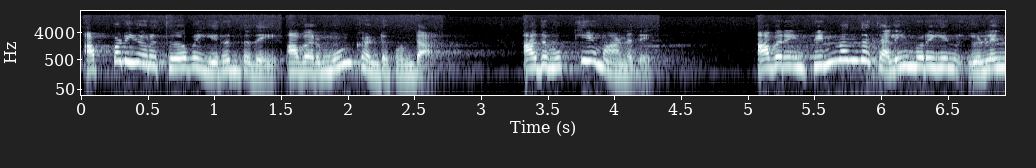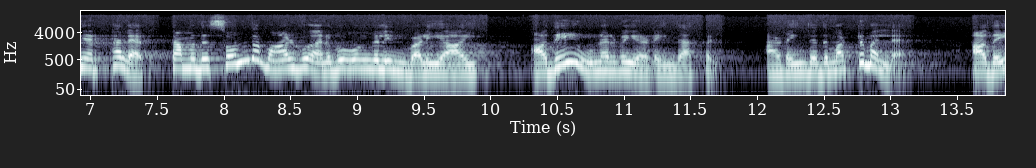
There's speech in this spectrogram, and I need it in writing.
அப்படியொரு தேவை இருந்ததை அவர் முன் கண்டு கொண்டார். அது முக்கியமானது. அவரின் பின்வந்த தலைமுறையின் இளைஞர் பலர் தமது சொந்த வாழ்வு அனுபவங்களின் வழியாய் அதே உணர்வை அடைந்தார்கள். அடைந்தது மட்டுமல்ல அதை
